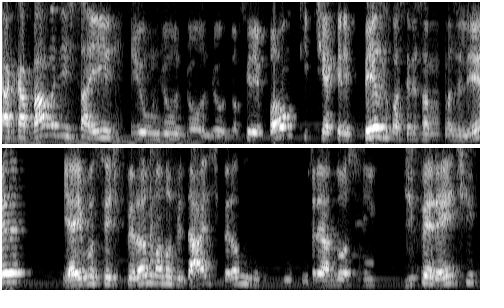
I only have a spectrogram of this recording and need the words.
acabava de sair de um, de um, de um, do Filipão, que tinha aquele peso com a seleção brasileira, e aí você esperando uma novidade, esperando um, um treinador assim, diferente,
